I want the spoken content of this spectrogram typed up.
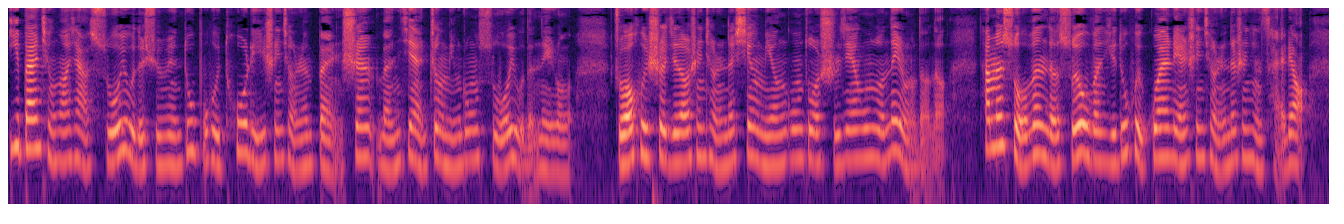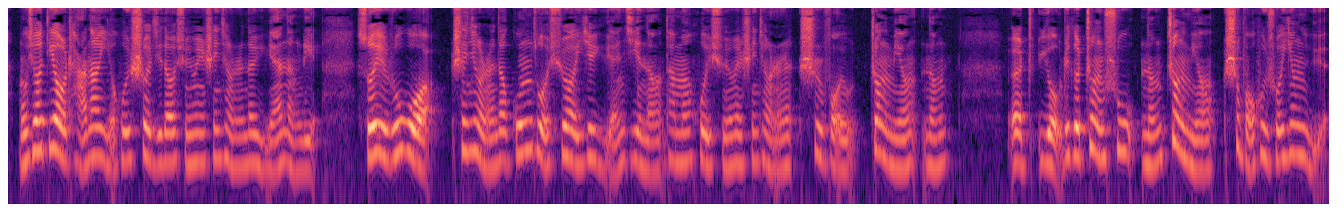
一般情况下，所有的询问都不会脱离申请人本身文件证明中所有的内容，主要会涉及到申请人的姓名、工作时间、工作内容等等。他们所问的所有问题都会关联申请人的申请材料。某些调查呢，也会涉及到询问申请人的语言能力。所以，如果申请人的工作需要一些语言技能，他们会询问申请人是否有证明能，呃，有这个证书能证明是否会说英语。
